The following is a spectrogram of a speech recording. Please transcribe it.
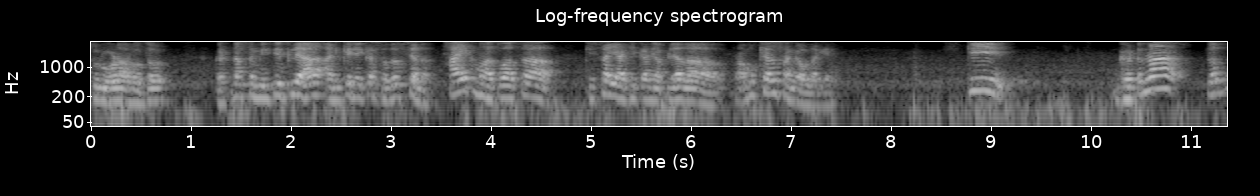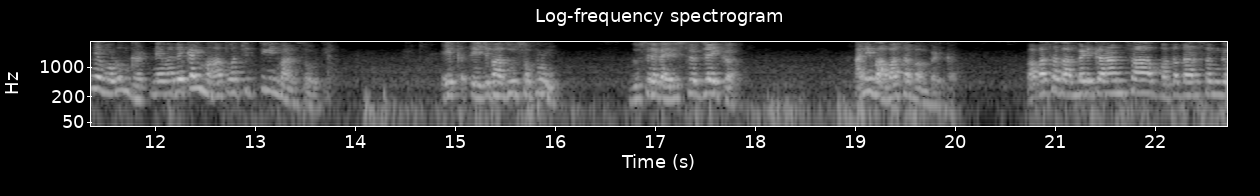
सुरू होणार होतं. घटना समितीतल्या आणखीन एका सदस्यानं हा एक महत्त्वाचा किस्सा या ठिकाणी आपल्याला प्रामुख्याने सांगावा लागेल. की घटना तज्ज्ञ म्हणून घटनेमध्ये काही महत्वाची तीन माणसं होती. एक तेजबहादूर सप्रू दुसरे बॅरिस्टर जयकर आणि बाबासाहेब आंबेडकर. बाबासाहेब आंबेडकरांचा मतदारसंघ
